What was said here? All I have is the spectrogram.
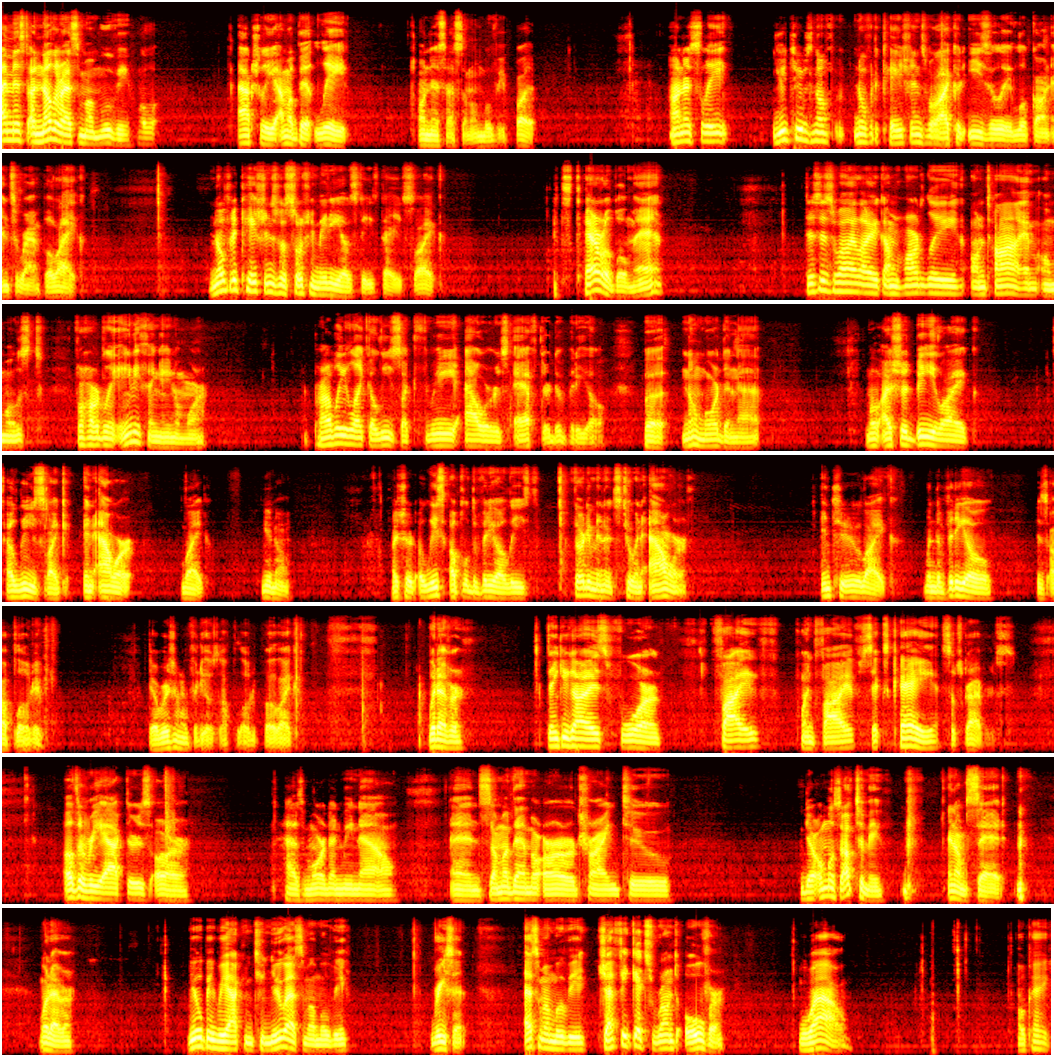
I missed another SML movie. Well, actually, I'm a bit late on this SML movie, but honestly, YouTube's no notifications, well, I could easily look on Instagram, but like, notifications with social medias these days, like, it's terrible, man. This is why, like, I'm hardly on time, almost, for hardly anything anymore. Probably, like, at least, like, three hours after the video. But, no more than that. Well, I should be, like, at least, like, an hour, like, you know. I should at least upload the video at least 30 minutes to an hour into, like, when the video is uploaded, the original video is uploaded, but like, whatever. Thank you guys for 5.56k subscribers. Other reactors are has more than me now, and some of them are trying to. They're almost up to me, and I'm sad. Whatever. We'll be reacting to new SML movie. Recent. SML movie. Jeffy gets run over. Wow. Okay.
